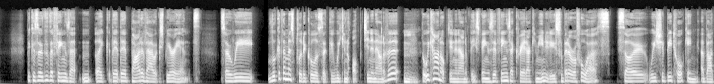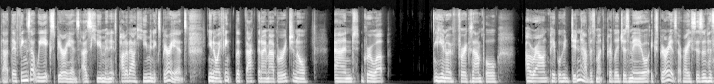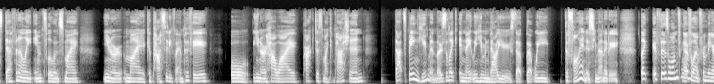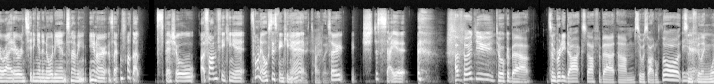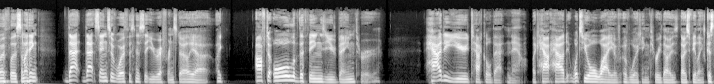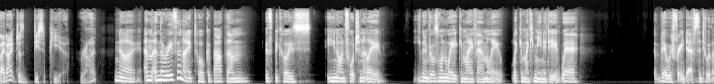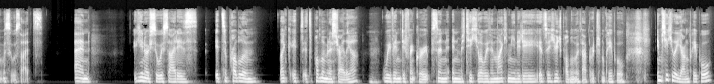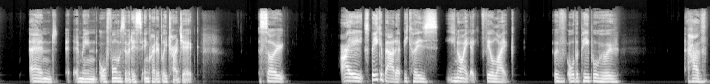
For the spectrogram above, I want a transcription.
because those are the things that like they're they're part of our experience. So we look at them as political as that we can opt in and out of it, mm. but we can't opt in and out of these things. They're things that create our communities for better or for worse. So we should be talking about that. They're things that we experience as human. It's part of our human experience. You know, I think the fact that I'm Aboriginal and grew up, you know, for example, around people who didn't have as much privilege as me or experience that racism has definitely influenced my, you know, my capacity for empathy or, you know, how I practice my compassion. That's being human. Those are like innately human values that that we define as humanity. Like if there's one thing I've learned from being a writer and sitting in an audience and having, you know, it's like I'm not that special. If I'm thinking it, someone else is thinking it. totally. So just just say it. I've heard you talk about some pretty dark stuff about um, suicidal thoughts and feeling worthless, and I think that that sense of worthlessness that you referenced earlier, like after all of the things you've been through, how do you tackle that now? Like how how do, what's your way of, of working through those those feelings because they don't just disappear, right? No. And and the reason I talk about them is because, you know, unfortunately, you know, there was one week in my family, like in my community, where there were three deaths and two of them were suicides. And, you know, suicide is it's a problem. Like it's it's a problem in Australia mm-hmm. within different groups and in particular within my community, it's a huge problem with Aboriginal people, in particular young people. And I mean, all forms of it is incredibly tragic. So I speak about it because, you know, I, I feel like of all the people who have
